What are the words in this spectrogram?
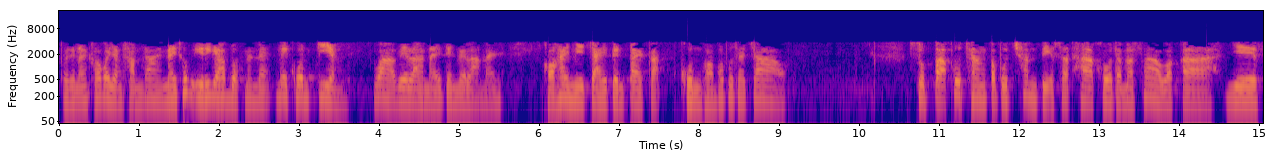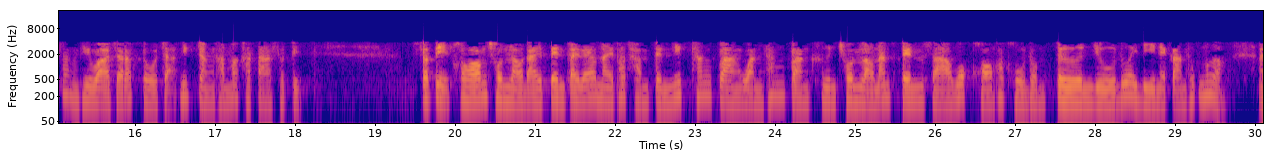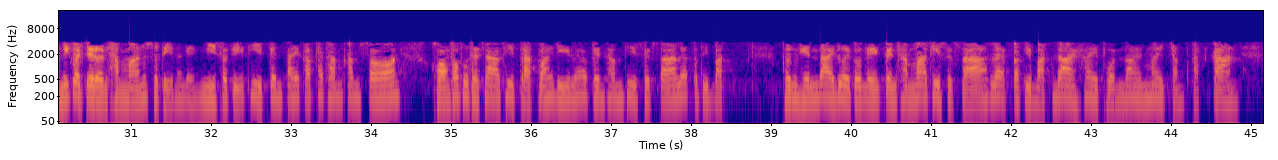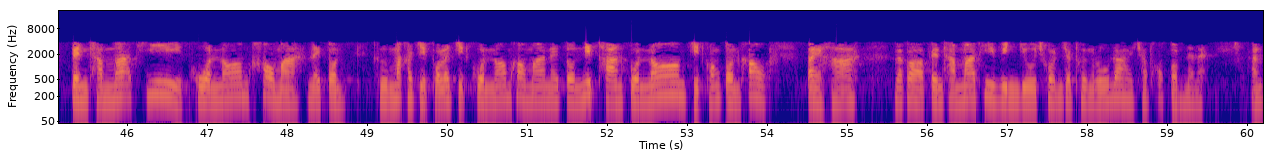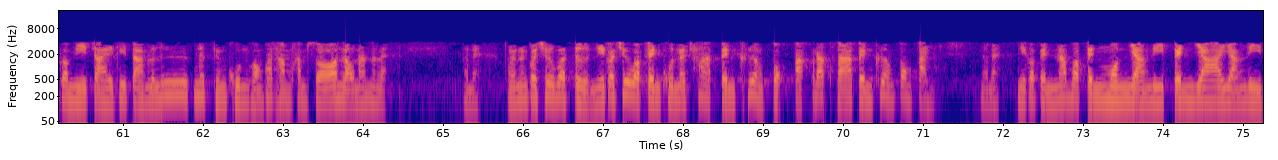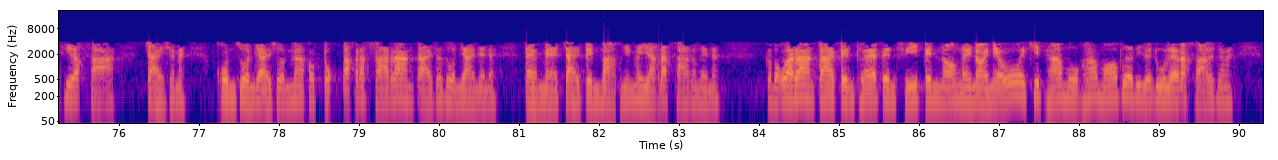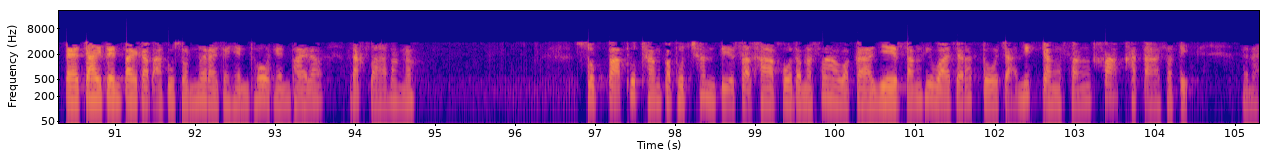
เพราะฉะนั้นเขาก็ยังทำได้ ในทุกอิริยาบถนั่นแหละ ไม่ควรเกี่ยงว่าเวลาไหนเป็นเวลาไหน ขอให้มีใจเป็นไปกับคุณของพระพุทธเจ้า สุปปะพุทธังปปุชันติสัทธาโคตมาสาวกา เยสังทิวาจรัตโตจะนิจจังธรรมคตาสติ สติของชนเหล่าใดเป็นไปแล้วในพระธรรมเป็นนิจทั้งกลางวันทั้งกลางคืนชนเหล่านั้นเป็นสาวกของพระโคดมตื่นอยู่ด้วยดีในการทุกเมื่อ อันนี้ก็เจริญธรรมานุสตินั่นเอง มีสติที่เป็นไปกับพระธรรมคำสอนของพระพุทธเจ้าที่ตรัสไว้ดีแล้วเป็นธรรมที่ศึกษาและปฏิบัติเพิ่งเห็นได้ด้วยตนเองเป็นธรรมะที่ศึกษาและปฏิบัติได้ให้ผลได้ไม่จำกัดการ เป็นธรรมะที่ควรน้อมเข้ามาในตน คือมรรคจิตผลจิตควรน้อมเข้ามาในตน นิพพานควรน้อมจิตของตนเข้าไปหา แล้วก็เป็นธรรมะที่วินยูชนจะพึงรู้ได้เฉพาะตนนั่นแหละ อันก็มีใจที่ตามระลึกนึกถึงคุณของพระธรรมคำสอนเหล่านั้นนั่นแหละอันนี้เพราะนั้นก็ชื่อว่าตื่นนี้ก็ชื่อว่าเป็นคุณชาติเป็นเครื่องปกปักรักษาเป็นเครื่องป้องกันนะนะนี่ก็เป็นนับว่าเป็นมนอย่างดีเป็นยาอย่างดีที่รักษาใจใช่ไหมคนส่วนใหญ่ส่วนมากก็ปกปักรักษาร่างกายซะส่วนใหญ่เนี่ยนะแต่แหมใจเป็นบาปนี่ไม่อยากรักษากันเลยนะ ก็บอกว่าร่างกายเป็นแผลเป็นฝีเป็นน้องหน่อยๆเนี่ยโอ้ยคิดหาหมูหาหมอเพื่อที่จะดูแลรักษาเลยใช่ไหมแต่ใจเป็นไปกับอกุศลเมื่อไหร่จะเห็นโทษเห็นภัยแล้ว รักษาบ้างเนาะสุปปพุทธังปพุทชันติสัทาโคตมสาวกาเยสังทิวาจรัตโตจะนิจจังสังฆคตาสติเห็นไห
